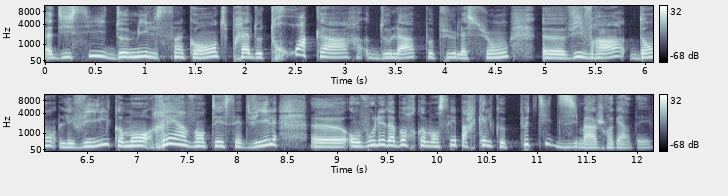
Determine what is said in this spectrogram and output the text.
euh, d'ici 2050, près de trois quarts de la population vivra dans les villes. Comment réinventer cette ville? On voulait d'abord commencer par quelques petites images, regardez.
